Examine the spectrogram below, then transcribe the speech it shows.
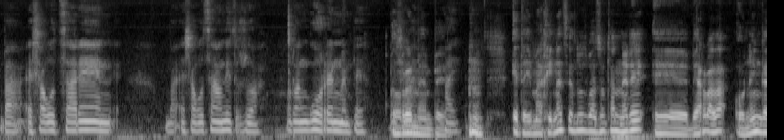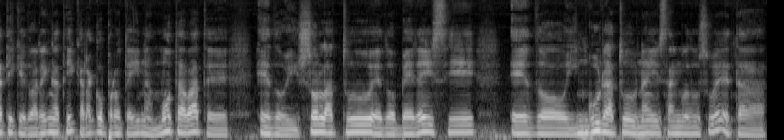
ba, ezagutzaren ba, ezagutza handituz doa. Orduan gu horren menpe. Horren menpe. Bai. Eta imaginatzen dut batzutan nere e, behar bada honengatik edo harengatik harako proteina mota bat e, edo isolatu edo bereizi edo inguratu nahi izango duzue eta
